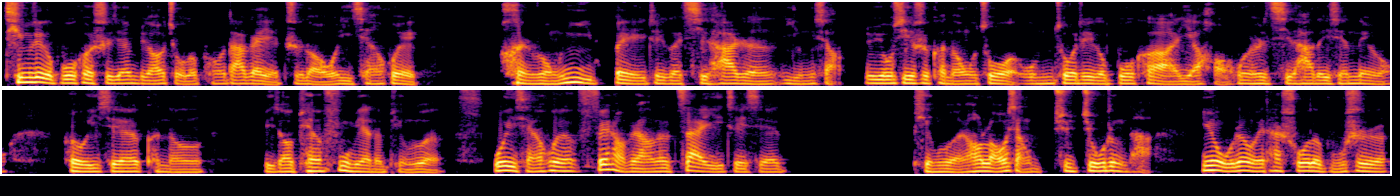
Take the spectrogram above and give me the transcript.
听这个播客时间比较久的朋友大概也知道，我以前会很容易被这个其他人影响，就尤其是可能我做我们做这个播客啊也好，或者是其他的一些内容，会有一些可能比较偏负面的评论，我以前会非常非常的在意这些评论，然后老想去纠正他，因为我认为他说的不是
